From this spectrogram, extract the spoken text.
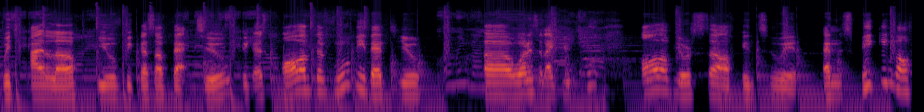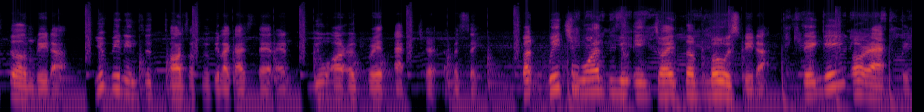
which I love you because of that too. Because all of the movie that you, uh, what is it like? You put all of yourself into it. And speaking of film, Rita, you've been into tons of movie, like I said, and you are a great actor, I must say. But which one do you enjoy the most, Rita? Singing or acting?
